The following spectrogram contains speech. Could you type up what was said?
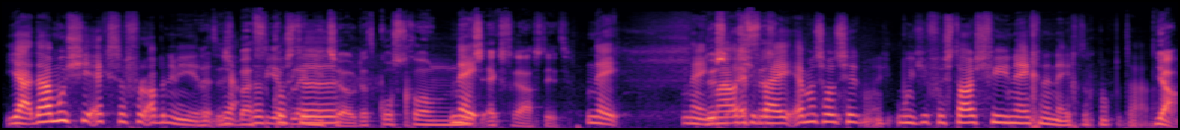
Ja, daar moest je extra voor abonneren. Dat is ja, bij dat Viaplay niet zo. Dat kost gewoon Nee. niks extra's, dit. Nee, nee Dus maar als even- je bij Amazon zit, moet je voor Stars 4,99 nog betalen. Ja,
